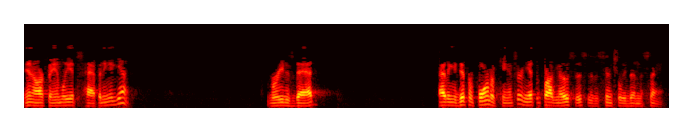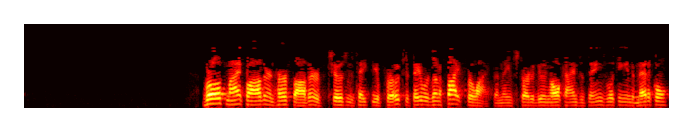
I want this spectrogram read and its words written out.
in our family, it's happening again. Marita's dad having a different form of cancer, and yet the prognosis has essentially been the same. Both my father and her father have chosen to take the approach that they were going to fight for life, and they've started doing all kinds of things, looking into medical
